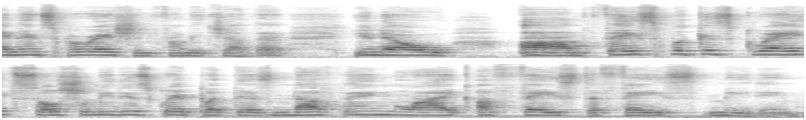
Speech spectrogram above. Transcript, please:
and inspiration from each other. You know, um, Facebook is great, social media is great, but there's nothing like a face to face meeting.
